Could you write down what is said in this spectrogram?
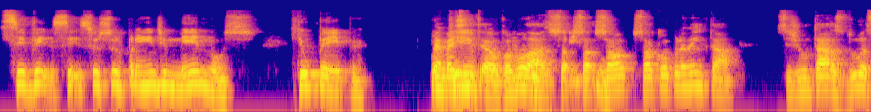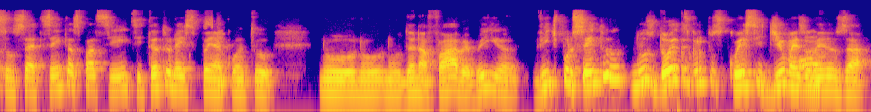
se, se, se, surpreende menos que o paper. Porque... É, mas então, vamos lá, só, só, só, só, complementar. Se juntar as duas, são 700 pacientes, e tanto na Espanha Sim. quanto no, no, no Dana Faber, 20% nos dois grupos coincidiu mais ou menos a,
